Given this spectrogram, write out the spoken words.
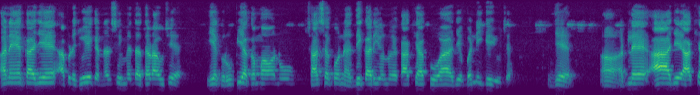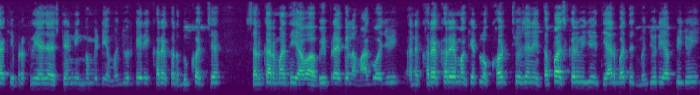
અને એક આજે આપણે જોઈએ કે નરસિંહ મહેતા તળાવ છે, એક રૂપિયા કમાવાનું શાસકો અને અધિકારીઓનું એક આખે આખું આ જે બની ગયું છે, જે એટલે આ જે આખી આખી પ્રક્રિયા જે સ્ટેન્ડિંગ કમિટીએ મંજૂર કરી, ખરેખર દુઃખદ છે. સરકારમાંથી આવા અભિપ્રાય પહેલા માગવા જોઈએ અને ખરેખર એમાં કેટલો ખર્ચ થયો છે એની તપાસ કરવી જોઈએ, ત્યારબાદ જ મંજૂરી આપવી જોઈએ.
